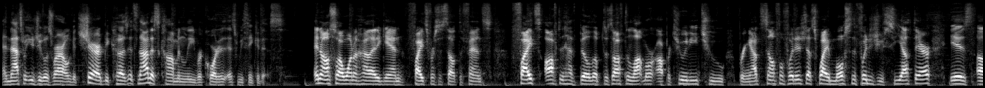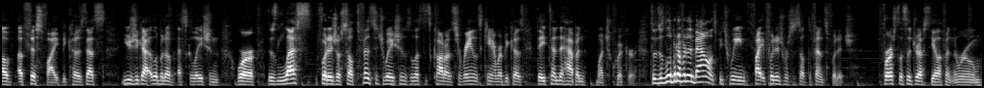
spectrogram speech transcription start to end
and that's what usually goes viral and gets shared because it's not as commonly recorded as we think it is. And also I want to highlight again, fights versus self-defense. Fights often have build-up. There's often a lot more opportunity to bring out cell phone footage. That's why most of the footage you see out there is of a fist fight because that's usually got a little bit of escalation where there's less footage of self-defense situations unless it's caught on surveillance camera because they tend to happen much quicker. So there's a little bit of an imbalance between fight footage versus self-defense footage. First, let's address the elephant in the room.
